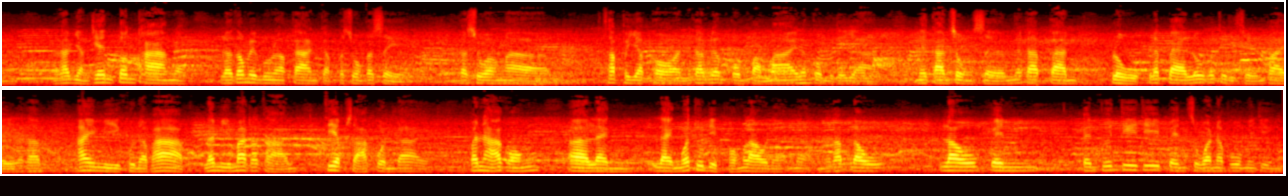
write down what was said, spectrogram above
นะครับ อย่างเช่นต้นทางเนี่ยเราต้องไปบูรณาการกับกระทรวงเกษตร กระทรวงทรัพยากรนะครับเรื่องกรมป่าไม้และกรมอุทยานในการส่งเสริมนะครับการปลูกและแปรรูปวัตถุดิบสมุนไพรนะครับ ให้มีคุณภาพและมีมาตรฐานเทียบสากลได้ ปัญหาของอแหล่งแหล่งวัตถุดิบของเราเนี่ยนะครับเราเราเป็นเป็นพื้นที่ที่เป็นสุวรรณภูมิจริง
